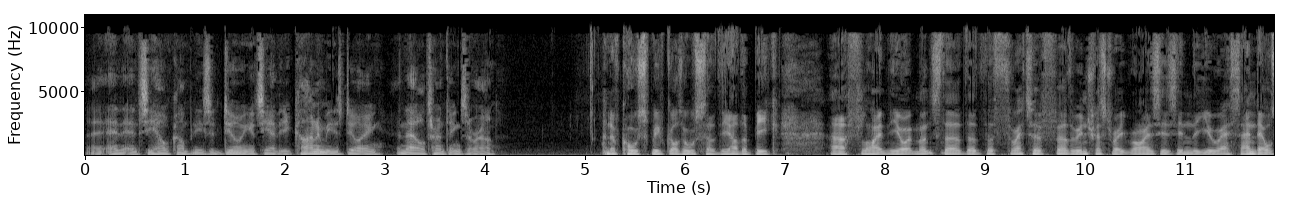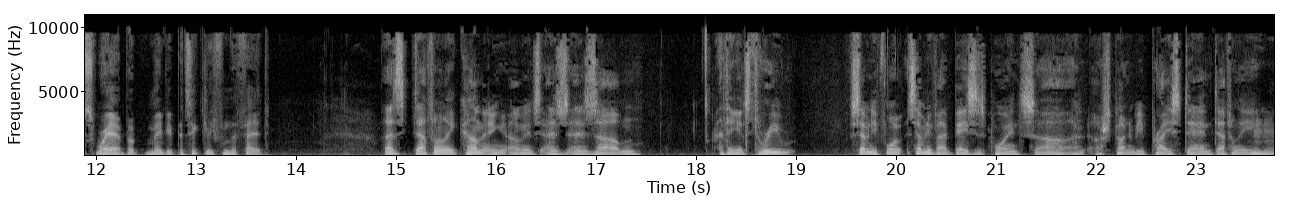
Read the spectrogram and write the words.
and and see how companies are doing, and see how the economy is doing, and that'll turn things around. And of course, we've got also the other big uh, fly in the ointments, the, the the threat of further interest rate rises in the US and elsewhere, but maybe particularly from the Fed that's definitely coming. Um, it's as as um, I think it's three 74, 75 basis points uh, are starting to be priced in. Definitely mm-hmm.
